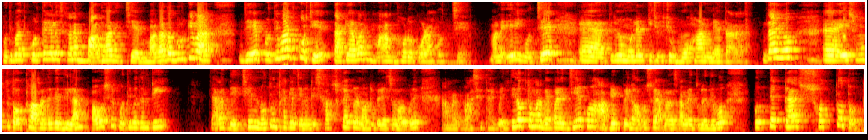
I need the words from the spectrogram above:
প্রতিবাদ করতে গেলে সেখানে বাধা দিচ্ছেন। বাধা তো দূর কি বাদ যে প্রতিবাদ করছে তাকে আবার মারধরও করা হচ্ছে। মানে এই হচ্ছে তৃণমূলের কিছু কিছু মহান নেতারা। যাই হোক এই সমস্ত তথ্য আপনাদেরকে দিলাম। অবশ্যই প্রতিবেদনটি যারা দেখছেন, নতুন থাকলে চ্যানেলটি সাবস্ক্রাইব করে নোটিফিকেশন অন করে আমার পাশে থাকবেন। তিলক, তোমার ব্যাপারে যে কোনো আপডেট পেলে অবশ্যই আপনাদের সামনে তুলে দেবো। প্রত্যেকটা সত্য তথ্য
